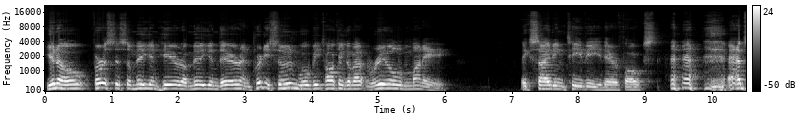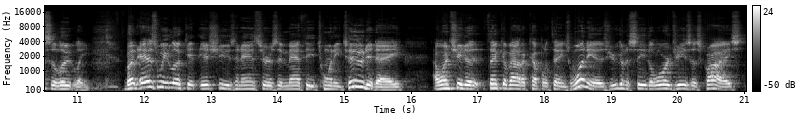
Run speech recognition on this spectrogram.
You know, first it's a million here, a million there, and pretty soon we'll be talking about real money. Exciting TV there, folks. Absolutely. But as we look at issues and answers in Matthew 22 today, I want you to think about a couple of things. One is you're going to see the Lord Jesus Christ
